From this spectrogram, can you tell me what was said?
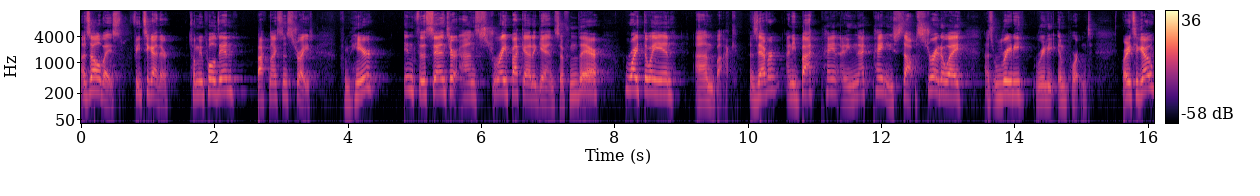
As always, feet together, tummy pulled in, back nice and straight. From here, into the center and straight back out again. So from there, right the way in and back. As ever, any back pain, any neck pain, you stop straight away. That's really, really important. Ready to go?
